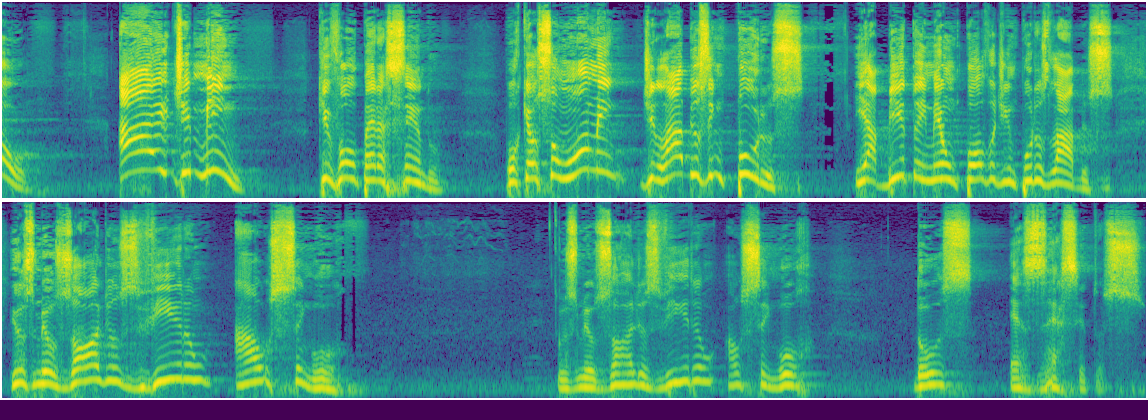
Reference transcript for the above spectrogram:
eu: Ai de mim, que vou perecendo, porque eu sou um homem de lábios impuros e habito em meio a um povo de impuros lábios, e os meus olhos viram ao Senhor. Os meus olhos viram ao Senhor dos exércitos.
